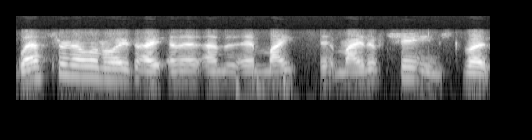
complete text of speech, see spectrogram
Western Illinois, I, and, it, and it might it might have changed, but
